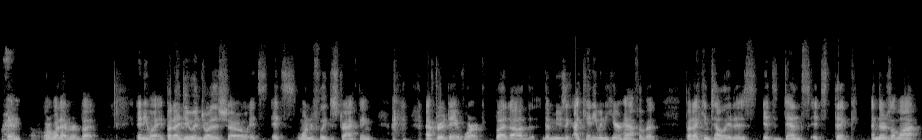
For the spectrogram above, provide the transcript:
right. And, or whatever. But anyway, but I do enjoy the show. It's it's wonderfully distracting after a day of work. But uh, the, the music, I can't even hear half of it, but I can tell it is it's dense, it's thick, and there's a lot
